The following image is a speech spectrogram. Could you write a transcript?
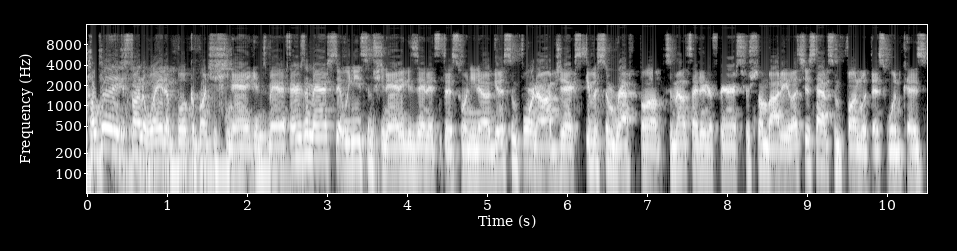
hopefully they just find a way to book a bunch of shenanigans, man. If there's a match that we need some shenanigans in, it's this one. You know, get us some foreign objects, give us some ref bump, some outside interference for somebody. Let's just have some fun with this one because,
